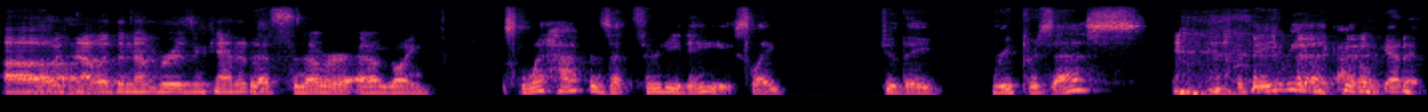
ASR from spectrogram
Oh, is that uh, what the number is in Canada? That's the number. And I'm going, so what happens at 30 days? Like, do they repossess the baby? like, I don't get it.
